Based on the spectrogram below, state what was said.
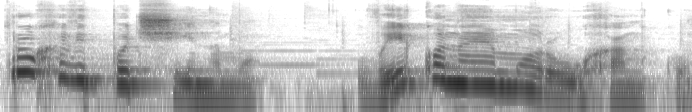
трохи відпочинемо. Виконаємо руханку.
